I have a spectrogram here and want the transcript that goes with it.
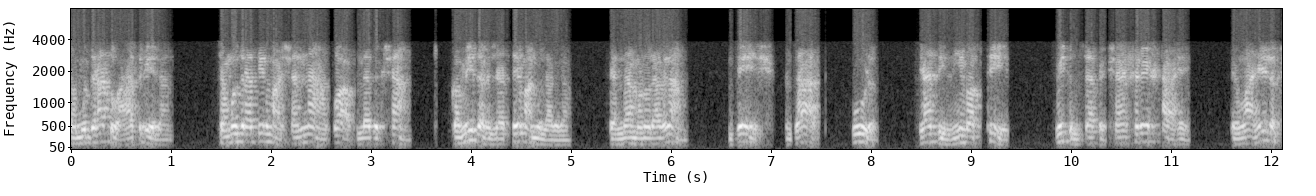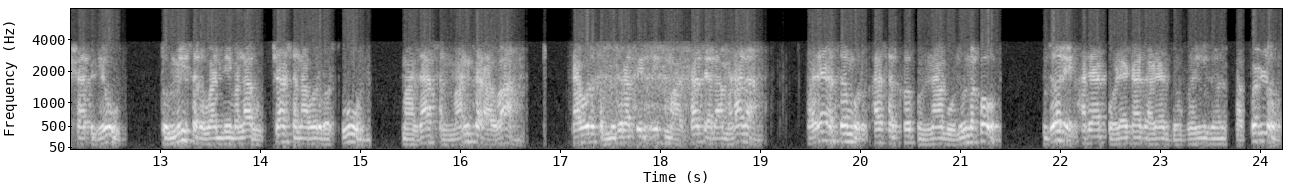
समुद्रात वाहत गेला. समुद्रातील माशांना तो आपल्यापेक्षा कमी दर्जाचे मानू लागला. त्यांना म्हणू लागला देश जात कुळ या तिन्ही बाबतीत मी तुमच्यापेक्षा श्रेष्ठ आहे. तेव्हा हे लक्षात घेऊ तुम्ही सर्वांनी मला उच्चासनावर बसवून माझा सन्मान करावा. त्यावर समुद्रातील एक मासा त्याला म्हणाला अरे असं मूर्खासारखं पुन्हा बोलू नको. जर एखाद्या कोळ्याच्या जाळ्यात दोघंही जण सापडलो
